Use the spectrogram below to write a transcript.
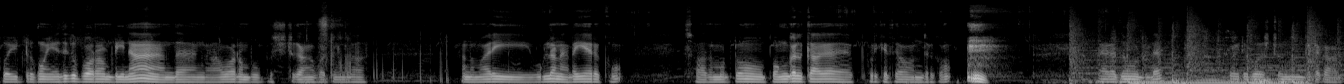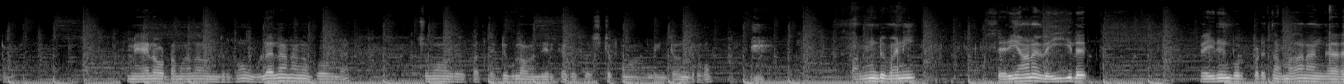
போயிட்டுருக்கோம் எதுக்கு போகிறோம் அப்படின்னா அந்த அங்கே ஆவாரம் பூ பிடிச்சிட்ருக்காங்க பார்த்தீங்களா அந்த மாதிரி உள்ளே நிறைய இருக்கும். ஸோ அதை மட்டும் பொங்கலுக்காக பிடிக்கிறதுக்காக வந்திருக்கோம். வேறு எதுவும் இல்லை. போயிட்டு போஸ்ட்டு வந்து உங்ககிட்ட காட்டணும் மேலோட்டமாக தான் வந்திருக்கோம். உள்ளெல்லாம் நாங்கள் போகல. சும்மா ஒரு பத்து எட்டுக்குள்ளே வந்து ஃபஸ்ட்டு போகலாம் அப்படின்ட்டு வந்திருக்கோம். பன்னெண்டு மணி. சரியான வெயில். வெயிலையும் பொருட்படுத்தாமல் தான் நாங்கள்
